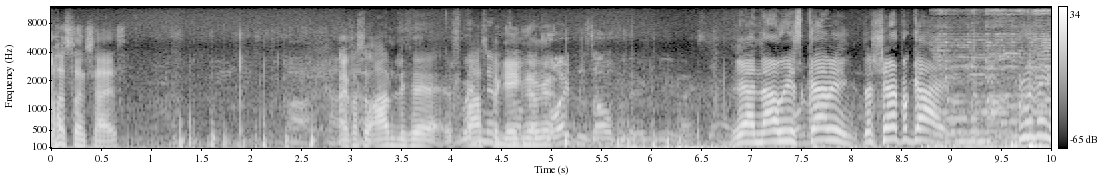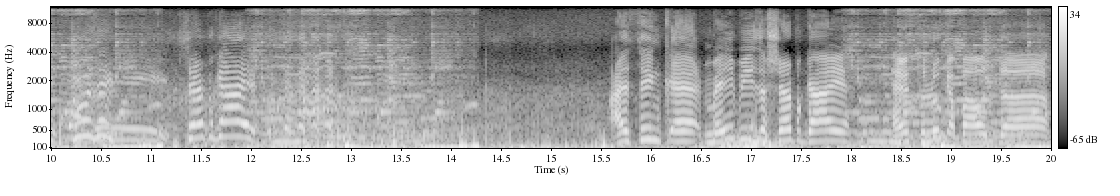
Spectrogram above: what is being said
Was für ein Scheiß. Einfach so abendliche Random so mit Spaßbegegnungen. Leuten saufen irgendwie, weißt du? Yeah, now he's coming. The Sherpa guy. Cruising, cruising. Sherpa guy. I think uh, maybe the Sherpa guy have to look about the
